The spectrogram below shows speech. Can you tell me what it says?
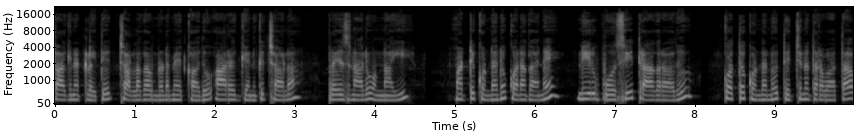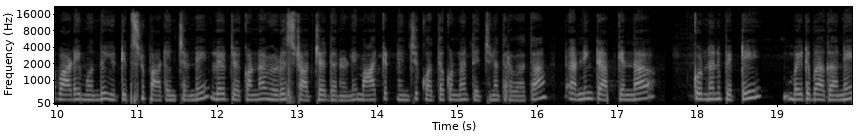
తాగినట్లయితే చల్లగా ఉండడమే కాదు ఆరోగ్యానికి చాలా ప్రయోజనాలు ఉన్నాయి. మట్టి కుండను కొనగానే నీరు పోసి త్రాగరాదు. కొత్త కుండను తెచ్చిన తర్వాత వాడే ముందు ఈ టిప్స్ను పాటించండి. లేట్ చేయకుండా వీడియో స్టార్ట్ చేద్దానండి మార్కెట్ నుంచి కొత్త కుండను తెచ్చిన తర్వాత రన్నింగ్ ట్యాప్ కింద కుండను పెట్టి బయట భాగాన్ని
